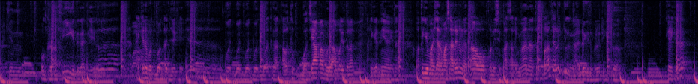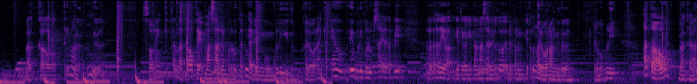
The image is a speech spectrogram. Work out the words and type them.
bikin tipografi gitu kan. Kayak wah akhirnya buat buat aja kayak ya buat buat buat buat buat nggak tahu tuh buat siapa bodo amat gitu kan targetnya gitu. Atau gimana cara masarin nggak tahu kondisi pasar gimana terus bahkan value juga nggak ada gitu di gitu kira-kira bakal terima nggak? Enggak kan? Soalnya kita nggak tahu kayak masarin produk tapi nggak ada yang mau beli gitu. Nggak ada orang kayak eh, eh beli produk saya tapi ternyata ketika, ketika kita masarin itu tuh depan kita tuh nggak ada orang gitu kan. Nggak ada mau beli. Atau bahkan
